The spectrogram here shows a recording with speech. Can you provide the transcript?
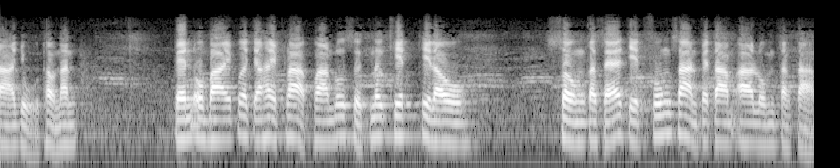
นาอยู่เท่านั้น เป็นอบายเพื่อจะให้พลากความรู้สึกนึกคิดที่เรา ส่งกระแสจิตฟุ้งซ่านไปตามอารมณ์ต่าง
